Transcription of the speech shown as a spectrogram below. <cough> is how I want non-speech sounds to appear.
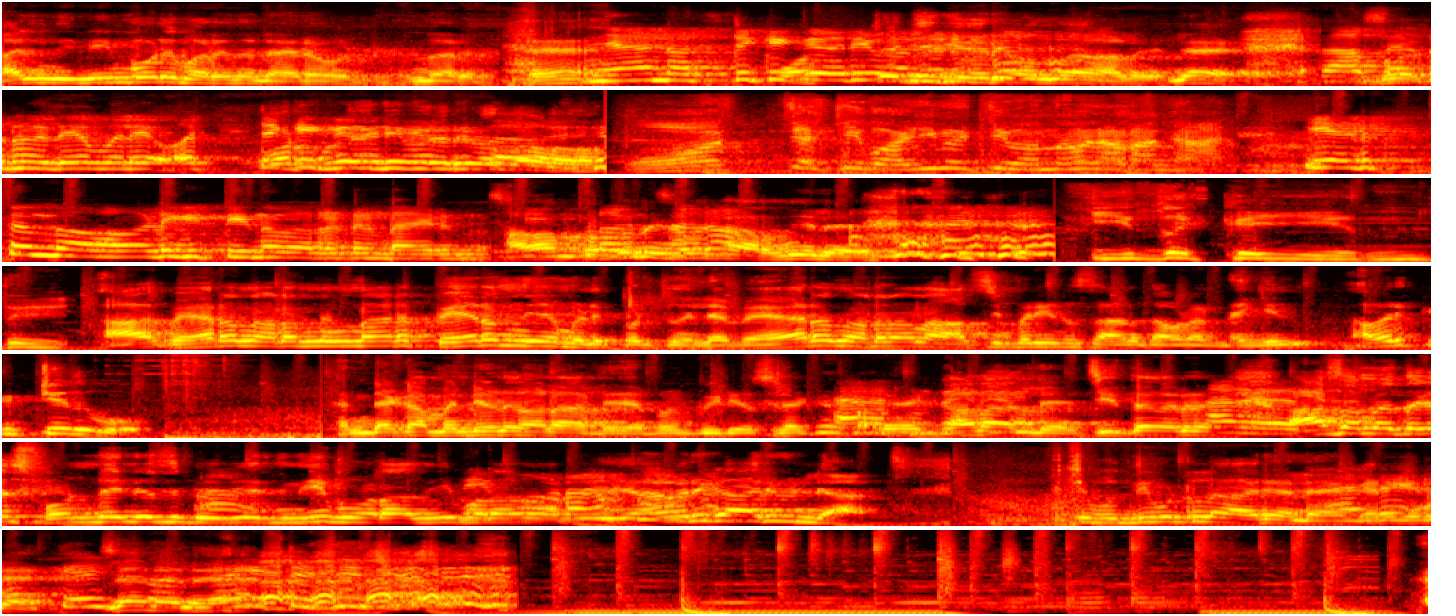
അതിൽ നിവിൻ പോളി പറയുന്ന ഡയലോഗ് ഉണ്ട്. എന്താ ഞാൻ ഒറ്റയ്ക്ക് കയറി ഒറ്റയ്ക്ക് അല്ലേ? ഇതേപോലെ ഒറ്റയ്ക്ക് ഒറ്റയ്ക്ക് കയറി കയറി വന്ന വന്നതാണ്. ആളോ ഒറ്റയ്ക്ക് വഴിവെട്ടി വന്നവനാടാ ഞാൻ. ഈ അടുത്തൊന്നും അവാർഡ് കിട്ടിയെന്ന് പറഞ്ഞിട്ടുണ്ടായിരുന്നു. അത് അപ്പുറത്ത് നിങ്ങളൊക്കെ അറിഞ്ഞില്ലേ? ഇതൊക്കെ എന്ത്? ആ വേറെ നടന്മാരെ പേരൊന്നും ഞാൻ വെളിപ്പെടുത്തുന്നില്ല. വേറെ നടനാണ് ആസിഫ് അലിയുടെ സ്ഥാനത്ത് അവിടെ ഉണ്ടെങ്കിൽ അവർ കിട്ടിയത് പോകും. എന്റെ കമന്റുകൾ കാണാറില്ലേ? ചിലപ്പോൾ വീഡിയോസിലൊക്കെ. കാണാറില്ലേ? ചീത്ത വരുന്നത് ആ സമയത്തൊക്കെ സ്പോണ്ടേനിയസ് നീ പോടാ നീ പോടാ ഒരു കാര്യമില്ല. പക്ഷെ ബുദ്ധിമുട്ടുള്ള കാര്യമല്ലേ അങ്ങനെ ഇങ്ങനെ.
